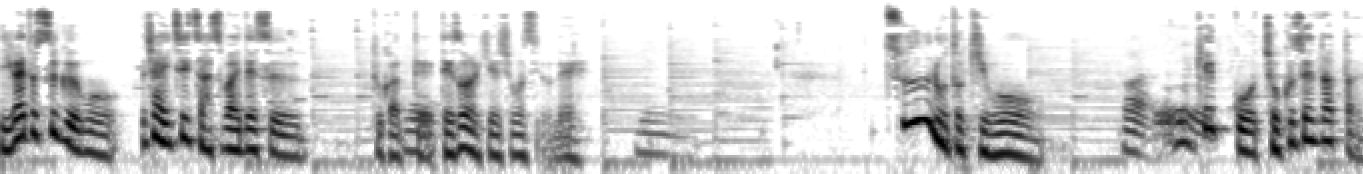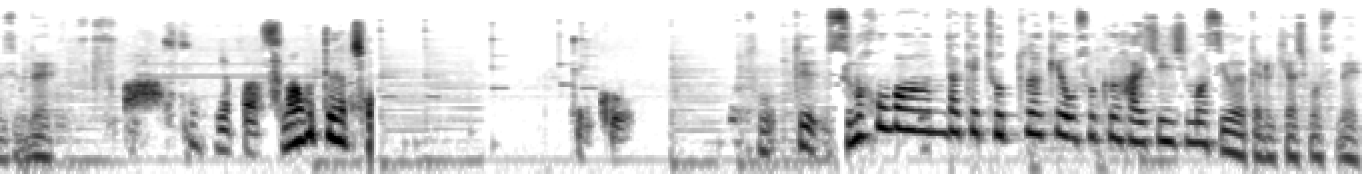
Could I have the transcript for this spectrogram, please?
意外とすぐもう、じゃあいついつ発売ですとかってうん出そうな気がしますよね。ー2の時も。結構直前だったんですよね。あそうやっぱスマホってやっぱそう結構。そう。で、スマホ版だけちょっとだけ遅く配信しますよだったような気がしますね。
